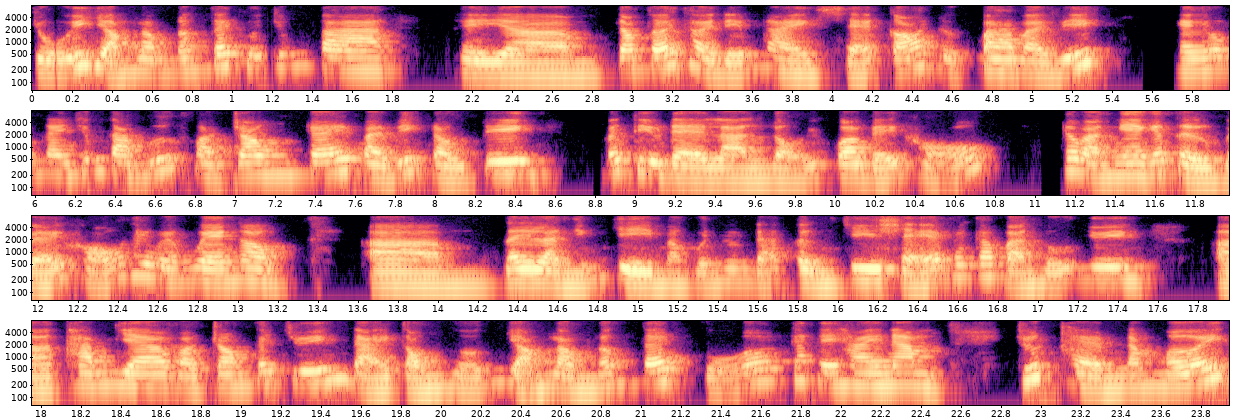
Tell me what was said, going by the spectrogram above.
chuỗi dọn lòng đón Tết của chúng ta thì uh, cho tới thời điểm này sẽ có được ba bài viết. Ngày hôm nay chúng ta bước vào trong cái bài viết đầu tiên với tiêu đề là lội qua bể khổ. Các bạn nghe cái từ bể khổ thấy quen quen không? À, đây là những gì mà Quỳnh Hương đã từng chia sẻ với các bạn hữu duyên à, tham gia vào trong cái chuyến đại cộng hưởng dọn lòng đón Tết của cách đây 2 năm trước thềm năm mới.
